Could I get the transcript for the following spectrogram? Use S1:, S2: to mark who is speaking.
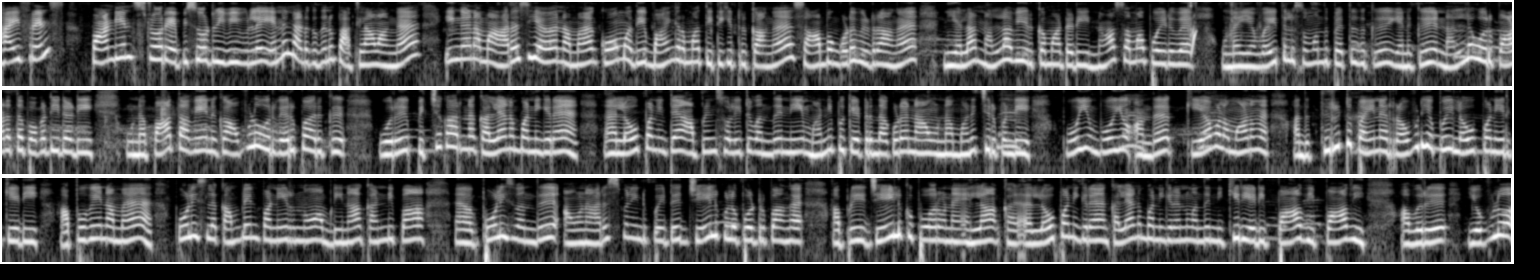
S1: Hi friends Pandian store episode ரிவ்யூவில் என்ன நடக்குதுன்னு பார்க்கலாம் வாங்க. இங்கே நம்ம அரசியை நம்ம கோமதி பயங்கரமாக திட்டிக்கிட்டு இருக்காங்க. சாபம் கூட விடுறாங்க. நீ எல்லாம் நல்லாவே இருக்க மாட்டடி. நாசமாக போயிடுவேன் உன்னை என் வயிற்றில் சுமந்து பெற்றதுக்கு எனக்கு நல்ல ஒரு பாடத்தை புகட்டிடடி உன்னை பார்த்தாவே எனக்கு அவ்வளோ ஒரு வெறுப்பாக இருக்குது ஒரு பிச்சைக்காரனை கல்யாணம் பண்ணிக்கிறேன் லவ் பண்ணிட்டேன் அப்படின்னு சொல்லிட்டு வந்து நீ மன்னிப்பு கேட்டிருந்தா கூட நான் உன்னை மன்னிச்சிருப்பேன்டி. போயும் போயும் அந்த கேவலமானவன் அந்த திருட்டு பையனை ரவுடியை போய் லவ் பண்ணியிருக்கேடி. அப்போவே நம்ம போலீஸில் கம்ப்ளைண்ட் பண்ணியிருந்தோம் அப்படின்னா கண்டிப்பாக போலீஸ் வந்து அவனை அரெஸ்ட் பண்ணிட்டு போயிட்டு ஜெயிலுக்குள்ளே போட்டிருப்பாங்க. அப்படி ஜெயிலுக்கு போகிறவனை எல்லாம் க லவ் பண்ணிக்கிறேன் கல்யாணம் பண்ணிக்கிறேன்னு வந்து நிற்கிறியடி பாவி பாவி. அவர் எவ்வளோ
